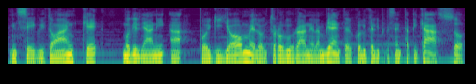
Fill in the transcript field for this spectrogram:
in seguito anche Modigliani a poi Guillaume lo introdurrà nell'ambiente, è colui che gli presenta Picasso,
